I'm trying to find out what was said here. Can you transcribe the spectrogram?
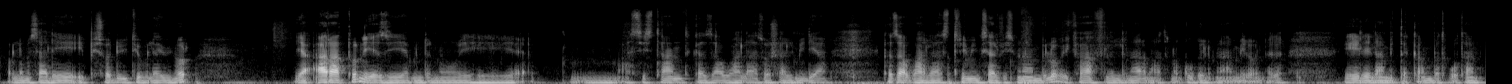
አሁን ለምሳሌ episode ዩቲዩብ ላይ ቢኖር አራቱን የዚህ ምንድነው ይሄ assistant ከዛ በኋላ social media ከዛ በኋላ streaming service ምናም ብሎ ይከፋፍልልናል ማለት ነው ጉግል ምና የሚለውን ነገር። ይሄ ሌላ የሚጠቀምበት ቦታ ነው።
